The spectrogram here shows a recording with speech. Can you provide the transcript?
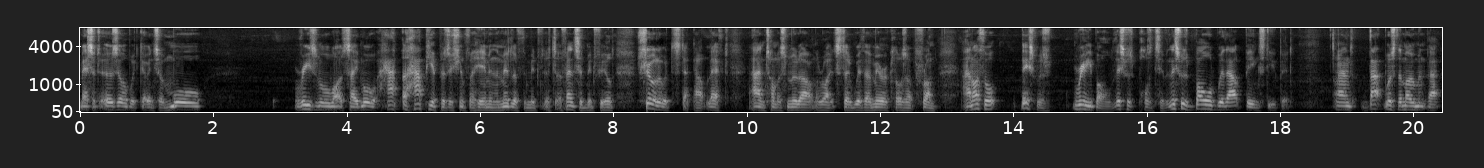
Mesut Ozil would go into a more reasonable, what I'd say, more a happier position for him in the middle of the mid- uh, offensive midfield. Schürrle would step out left, and Thomas Müller on the right, so with a Miro Klose up front. And I thought this was really bold. This was positive, and this was bold without being stupid. And that was the moment that,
